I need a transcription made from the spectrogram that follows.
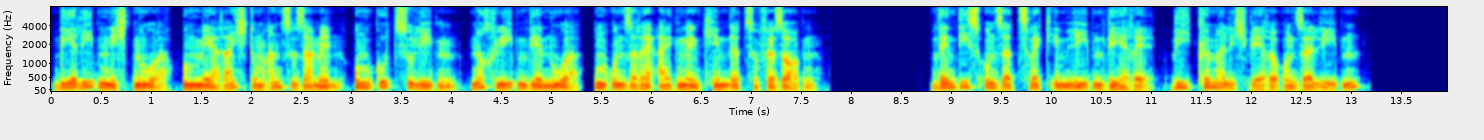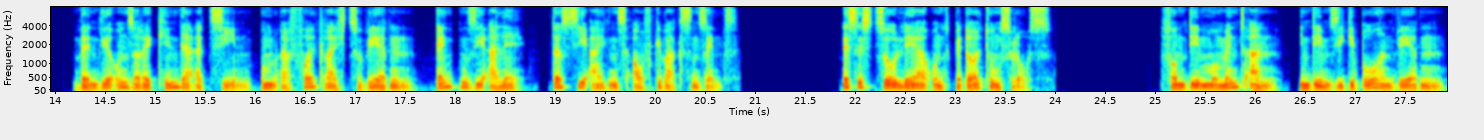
Wir leben nicht nur, um mehr Reichtum anzusammeln, um gut zu leben, noch leben wir nur, um unsere eigenen Kinder zu versorgen. Wenn dies unser Zweck im Leben wäre, wie kümmerlich wäre unser Leben? Wenn wir unsere Kinder erziehen, um erfolgreich zu werden, denken sie alle, dass sie eigens aufgewachsen sind. Es ist so leer und bedeutungslos. Von dem Moment an, in dem sie geboren werden,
